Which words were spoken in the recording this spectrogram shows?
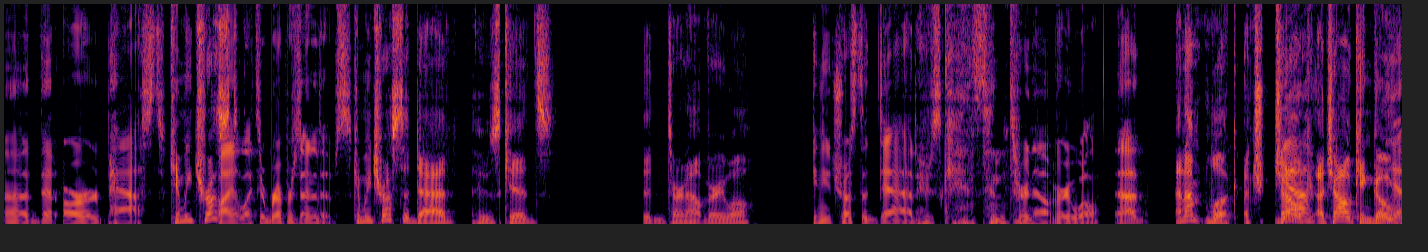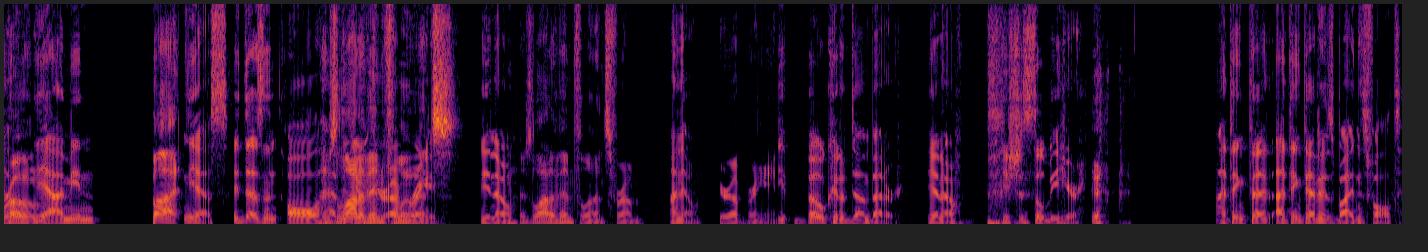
uh, that are passed can we trust? by elected representatives. Can we trust a dad whose kids didn't turn out very well? Can you trust a dad whose kids didn't turn out very well? Uh, And I'm look, a ch- child, Yeah. a child can go yeah, rogue, Yeah, I mean, but yes, it doesn't all there's have a lot of with your upbringing. influence. You know, There's a lot of influence from I know. your upbringing. Beau could have done better. You know, he should still be here. Yeah. I think that I think that is Biden's fault.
